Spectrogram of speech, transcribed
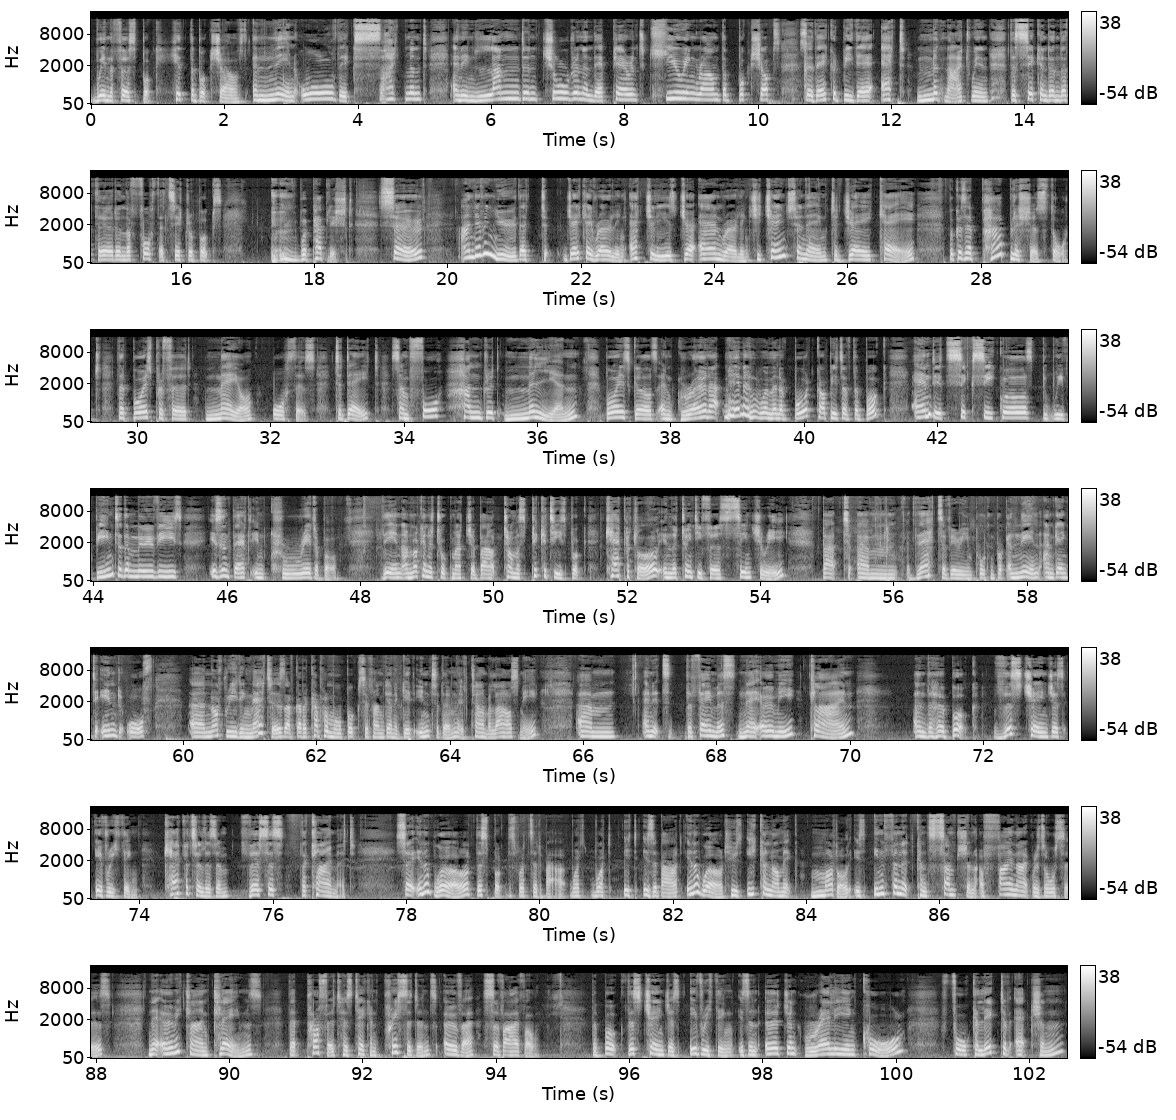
when the first book hit the bookshelves, and then all the excitement, and in London, children and their parents queuing round the bookshops so they could be there at midnight when the second and the third and the fourth, etc., books were published. So I never knew that J.K. Rowling actually is Joanne Rowling. She changed her name to J.K. because her publishers thought that boys preferred male authors. To date, some 400 million boys, girls, and grown up men and women have bought copies of the book and its six sequels. We've been to the movies. Isn't that incredible? Then I'm not going to talk much about Thomas Piketty's book, Capital in the 21st Century, but um, that's a very important book. And then I'm going to end off uh, not reading matters. I've got a couple more books if I'm going to get into them, if time allows me. Um, and it's the famous Naomi Klein and the, her book, This Changes Everything Capitalism versus the Climate. So, in a world, this book, this is what's it about, what, what it is about, in a world whose economic model is infinite consumption of finite resources, Naomi Klein claims that profit has taken precedence over survival. The book, This Changes Everything, is an urgent rallying call for collective action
